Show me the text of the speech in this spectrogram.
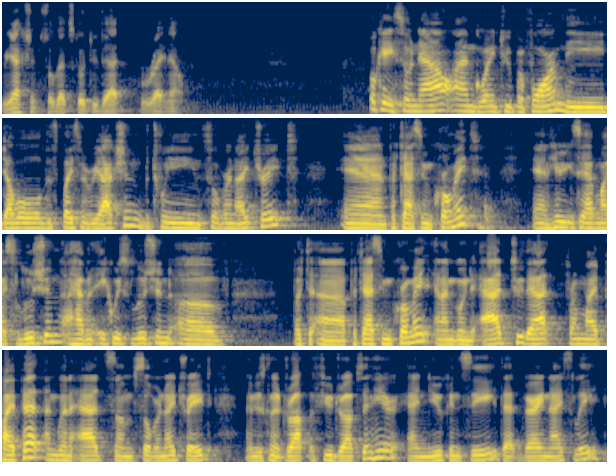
reaction. So let's go do that right now. Okay, so now I'm going to perform the double displacement reaction between silver nitrate and potassium chromate. And here you can see I have my solution. I have an aqueous solution of pot uh, potassium chromate, and I'm going to add to that from my pipette, I'm going to add some silver nitrate. I'm just going to drop a few drops in here, and you can see that very nicely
